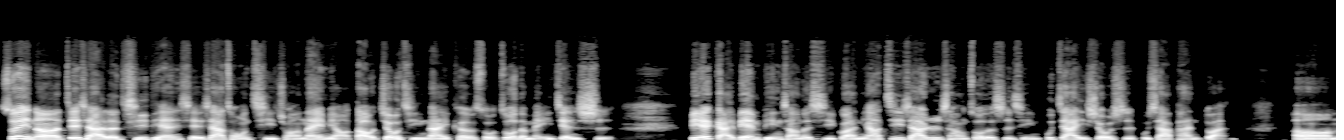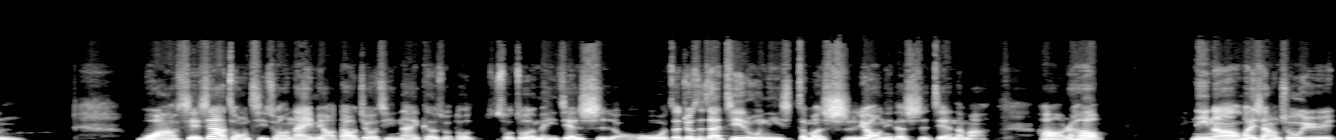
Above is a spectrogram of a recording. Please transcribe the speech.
所以呢，接下来的七天，写下从起床那一秒到就寝那一刻所做的每一件事，别改变平常的习惯。你要记下日常做的事情，不加以修饰，不下判断。嗯，哇，写下从起床那一秒到就寝那一刻所做所做的每一件事哦，我这就是在记录你怎么使用你的时间的嘛。好，然后。你呢，会想出于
